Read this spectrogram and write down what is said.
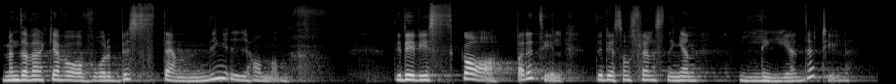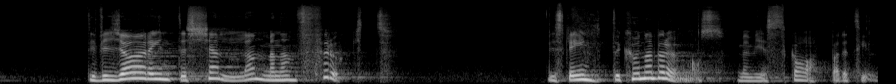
Men det verkar vara vår bestämning i honom. Det är det vi är skapade till, det är det som frälsningen leder till. Det vi gör är inte källan, men en frukt. Vi ska inte kunna berömma oss, men vi är skapade till.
